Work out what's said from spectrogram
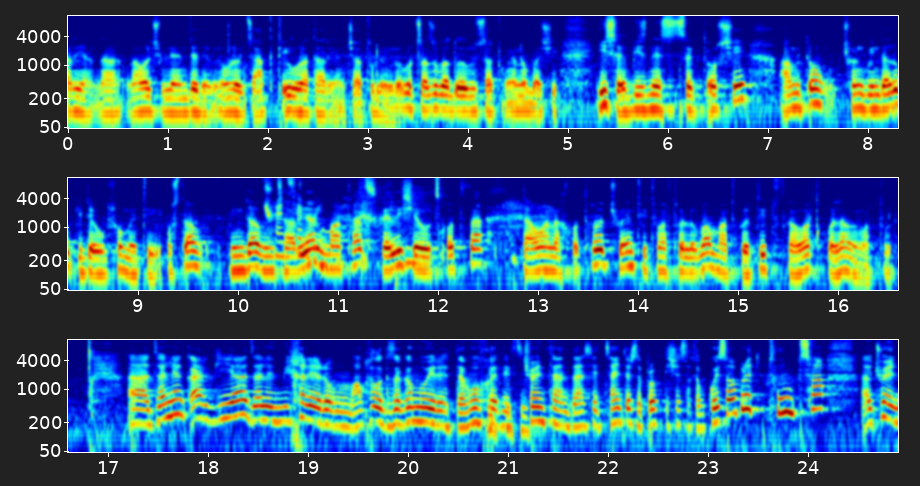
არიან და მრავალშვილიანი დედები, რომლებიც აქტიურად არიან ჩართულები როგორც საზოგადოებრივ საქმიანობაში, ისე ბიზნეს სექტორში, ამიტომ ჩვენ გვინდა რომ კიდევ უფრო მეტი იყოს და გვინდა ვინც არიან მათაც ხელი შეუწყოთ და დავანახოთ რომ ჩვენ თვითმართველობა მათ გვერდით ვდგავართ ყველა მიმართულებით. ძალიან კარგია, ძალიან მიხარია რომ ამ ხელ გზა გამოიერეთ და მოხედით ჩვენთან და ასეთ საინტერესო პროექტის შესახებ გვესაუბრეთ, თუმცა ჩვენ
